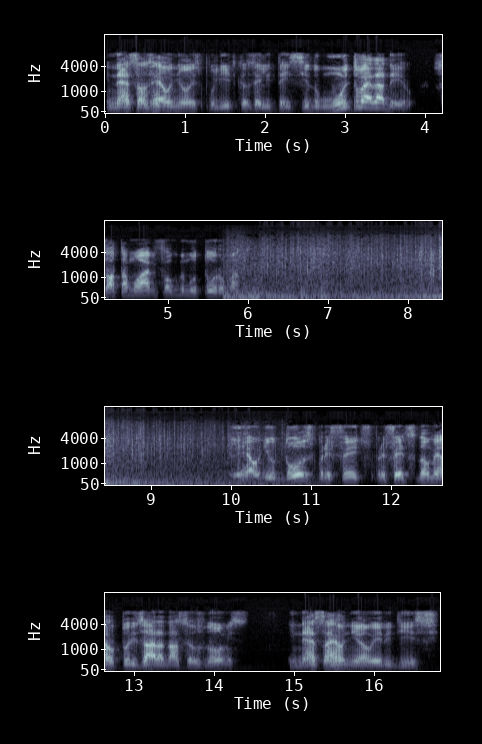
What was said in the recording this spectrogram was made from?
E nessas reuniões políticas ele tem sido muito verdadeiro. Solta Moab fogo no Muturo, mano. Ele reuniu 12 prefeitos, prefeitos não me autorizaram a dar seus nomes, e nessa reunião ele disse:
